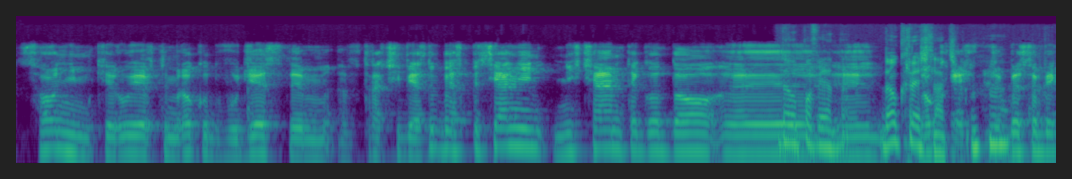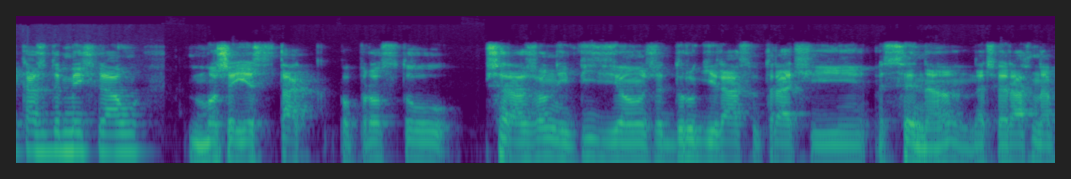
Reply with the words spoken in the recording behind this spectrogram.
co nim kieruje w tym roku 20 w trakcie wjazdu, bo ja specjalnie nie chciałem tego do, e, do e, dokreślać, mhm. żeby sobie każdy myślał, może jest tak po prostu przerażony wizją, że drugi raz utraci syna, znaczy raz na,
